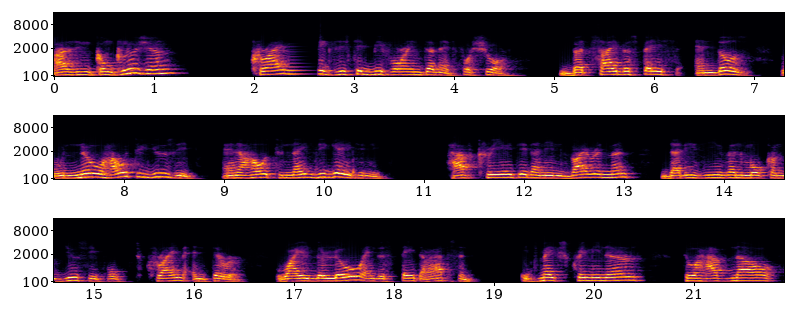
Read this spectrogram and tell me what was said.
As in conclusion, crime existed before internet for sure, but cyberspace and those who know how to use it and how to navigate in it have created an environment that is even more conducive for crime and terror, while the law and the state are absent. It makes criminals to have now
